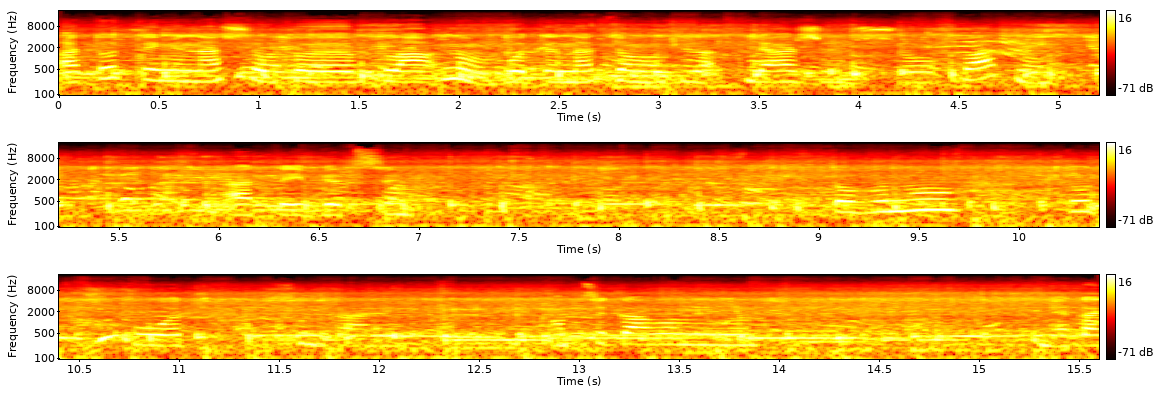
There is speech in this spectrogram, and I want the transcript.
А тут іменно, щоб ну, бути на тому пляжі, що платний від Ібіці, то воно тут вход центральний. Цікаво мені, яка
